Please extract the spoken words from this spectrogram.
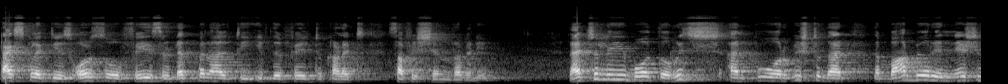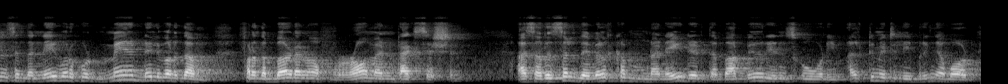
Tax collectors also faced death penalty if they failed to collect sufficient revenue. Naturally, both rich and poor wished that the barbarian nations in the neighborhood may deliver them from the burden of Roman taxation. As a result, they welcomed and aided the barbarians who would ultimately bring about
